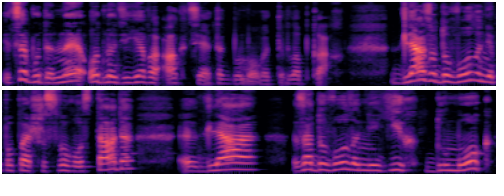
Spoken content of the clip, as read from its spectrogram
І це буде не однодієва акція, так би мовити, в лапках. Для задоволення, по-перше, свого стада, е, для задоволення їх думок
